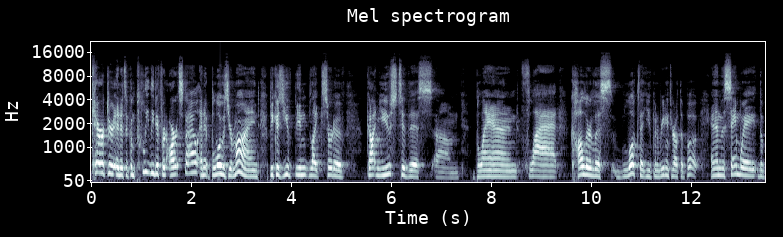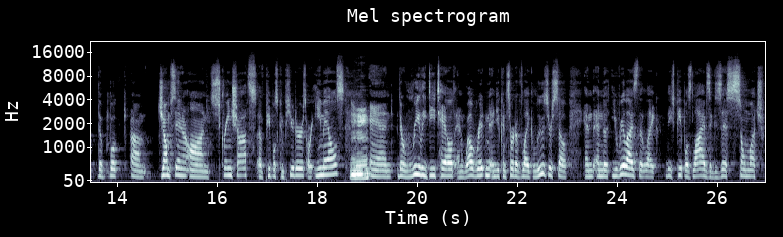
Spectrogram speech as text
character and it's a completely different art style and it blows your mind because you've been like sort of gotten used to this um, bland, flat, colorless look that you've been reading throughout the book. And then the same way the the book um, jumps in on screenshots of people's computers or emails, and they're really detailed and well written, and you can sort of like lose yourself, and and the, you realize that like these people's lives exist so much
